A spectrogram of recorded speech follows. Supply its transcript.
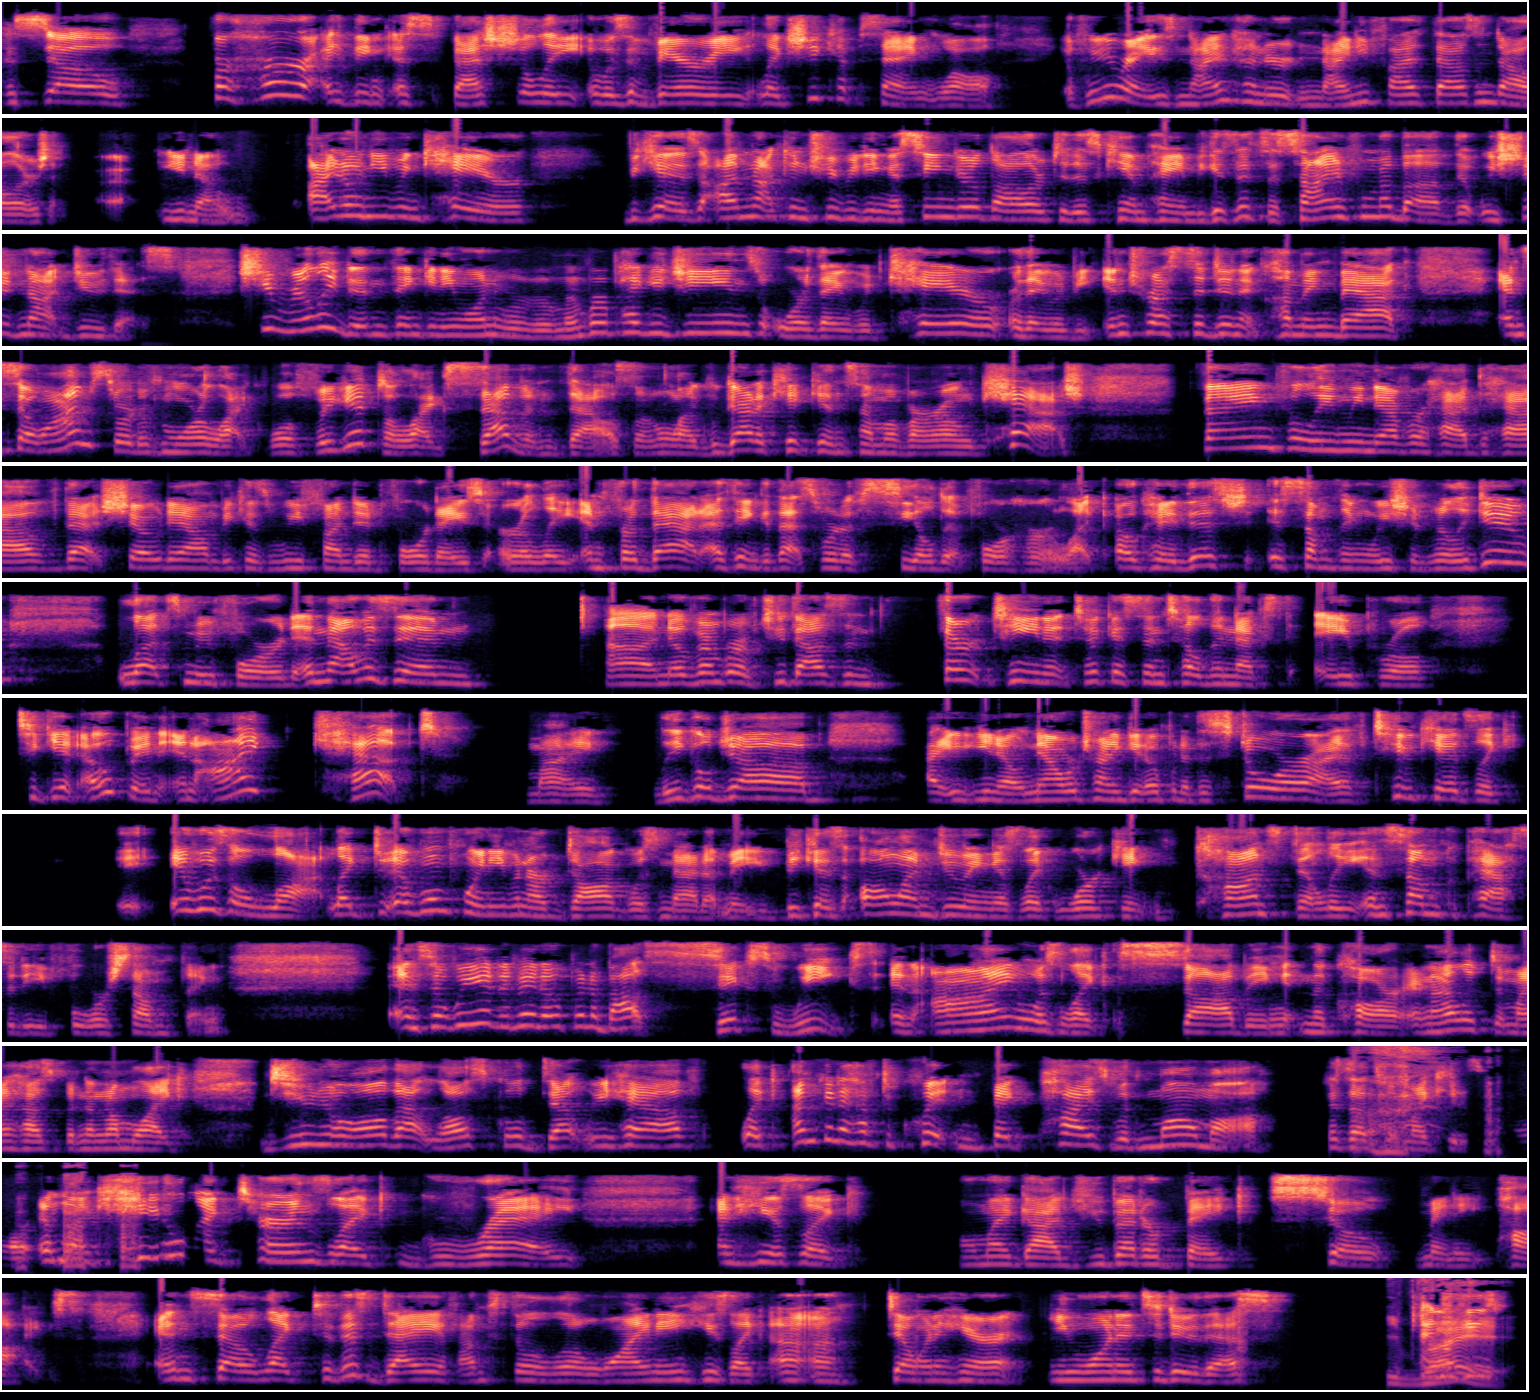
And so for her, I think especially it was a very like she kept saying, well, if we raise nine hundred and ninety-five thousand dollars, uh, you know, I don't even care because I'm not contributing a single dollar to this campaign because it's a sign from above that we should not do this. She really didn't think anyone would remember Peggy Jeans or they would care or they would be interested in it coming back. And so I'm sort of more like, well, if we get to like 7,000, like we got to kick in some of our own cash. Thankfully, we never had to have that showdown because we funded four days early. And for that, I think that sort of sealed it for her. Like, okay, this is something we should really do. Let's move forward. And that was in uh, November of 2013. It took us until the next April to get open. And I kept my legal job. I, you know, now we're trying to get open at the store. I have two kids. Like, it, it was a lot. Like, at one point, even our dog was mad at me because all I'm doing is like working constantly in some capacity for something. And so we had been open about six weeks, and I was like sobbing in the car. And I looked at my husband and I'm like, Do you know all that law school debt we have? Like, I'm going to have to quit and bake pies with mama because that's what my kids are. And like, he like turns like gray and he is like, Oh my God, you better bake so many pies. And so, like, to this day, if I'm still a little whiny, he's like, Uh uh-uh, uh, do not want to hear it. You wanted to do this. Right.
